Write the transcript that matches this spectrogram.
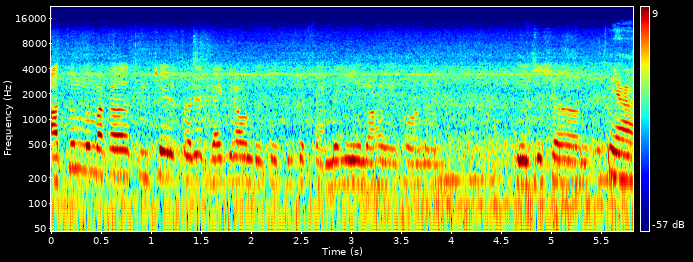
हातून म्हाका तुमचे थोडे बॅकग्रावंड तुमचे फॅमिली कोण? Yeah.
